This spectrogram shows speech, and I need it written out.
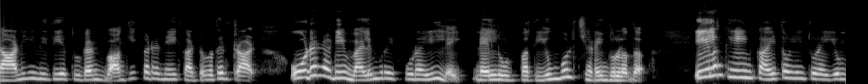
நாணய நிதியத்துடன் வங்கிக் கடனை கட்டுவதென்றால் உடனடி வழிமுறை கூட இல்லை. நெல் உற்பத்தியும் வீழ்ச்சியடைந்துள்ளது. இலங்கையின் கைத்தொழில் துறையும்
